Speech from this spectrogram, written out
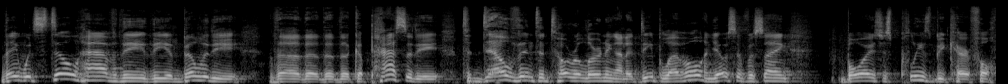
they would still have the, the ability, the, the, the, the capacity to delve into Torah learning on a deep level. And Yosef was saying, Boys, just please be careful.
